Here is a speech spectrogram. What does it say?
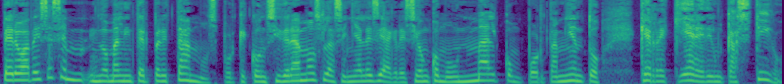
pero a veces lo malinterpretamos porque consideramos las señales de agresión como un mal comportamiento que requiere de un castigo.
